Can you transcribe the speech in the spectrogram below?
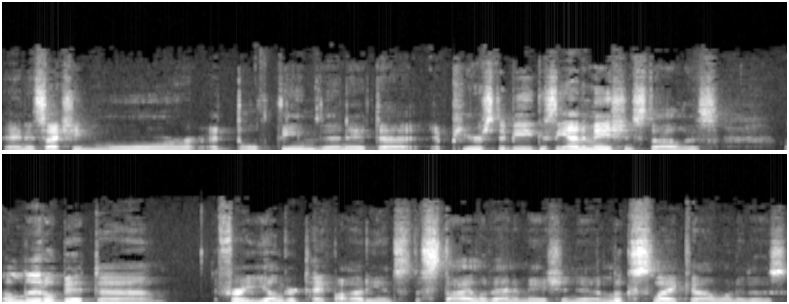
and it's actually more adult themed than it uh, appears to be because the animation style is a little bit uh, for a younger type audience. The style of animation it looks like uh, one of those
